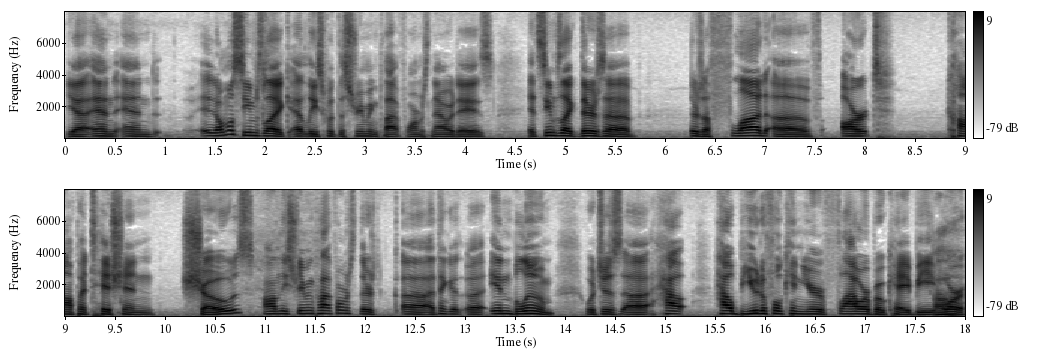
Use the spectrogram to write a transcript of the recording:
Yeah, and and it almost seems like at least with the streaming platforms nowadays, it seems like there's a there's a flood of art competition shows on these streaming platforms. There's uh, I think uh, In Bloom, which is uh, how how beautiful can your flower bouquet be or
